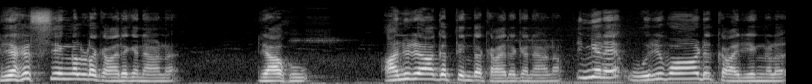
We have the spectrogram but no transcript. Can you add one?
രഹസ്യങ്ങളുടെ കാരകനാണ് രാഹു. അനുരാഗത്തിന്റെ കാരകനാണ്. ഇങ്ങനെ ഒരുപാട് കാര്യങ്ങൾ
